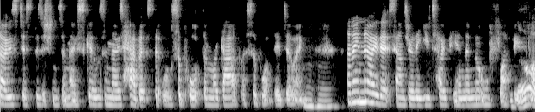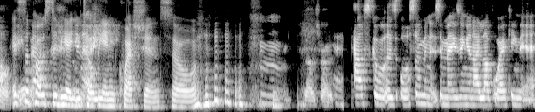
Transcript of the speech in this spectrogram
those dispositions and those skills and those habits that will support them regardless of what they're doing. Mm-hmm. And I know that sounds really utopian and all fluffy. No. fluffy it's supposed but, to be a utopian know. question, so. mm. That's right. Our school is awesome and it's amazing, and I love working there.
